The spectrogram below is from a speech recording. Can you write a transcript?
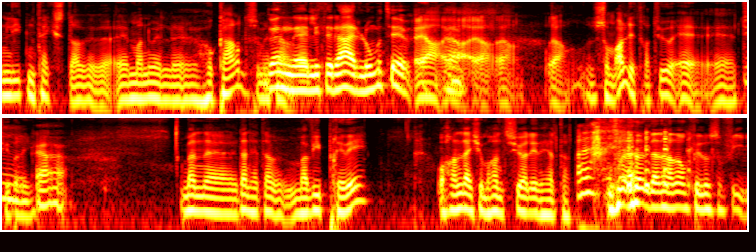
En liten tekst av Emanuel Manuel eh, Hocard. Du er en eh, litterær lommetyv. ja, ja, ja, ja, ja. Som all litteratur er, er tyveri. Ja, ja. Men uh, den heter Ma vie privé. Og handler ikke om han sjøl i det hele tatt. Den handler om filosofi.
